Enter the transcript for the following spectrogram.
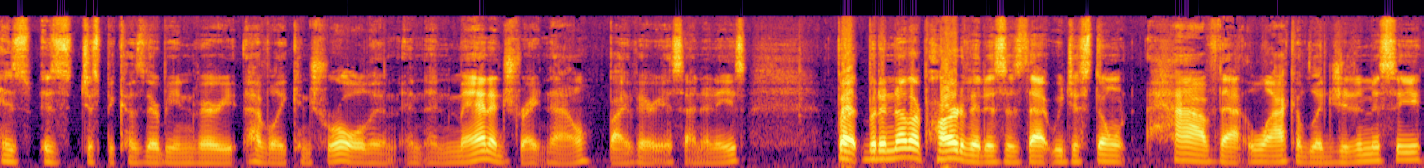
is is just because they're being very heavily controlled and, and, and managed right now by various entities. But but another part of it is is that we just don't have that lack of legitimacy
